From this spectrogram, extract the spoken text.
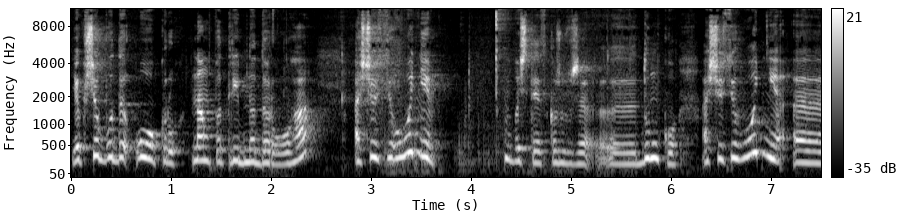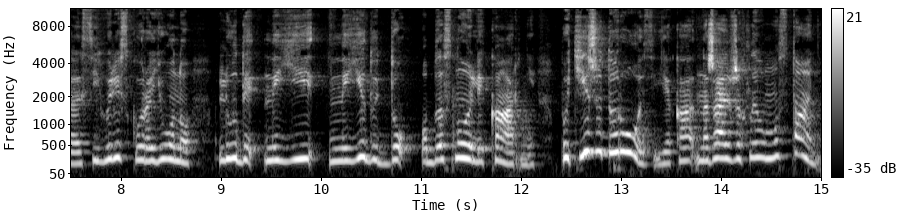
якщо буде округ, нам потрібна дорога. А що сьогодні, вибачте, я скажу вже е, думку, а що сьогодні е, з Снігурівського району люди не, ї, не їдуть до обласної лікарні по тій же дорозі, яка, на жаль, в жахливому стані.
